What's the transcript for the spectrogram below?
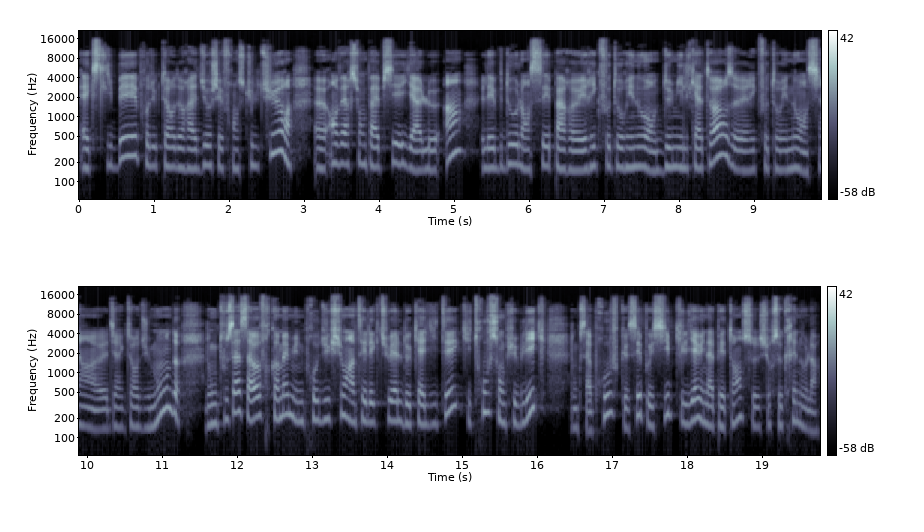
ex-Libé, producteur de radio chez France Culture. en version papier, il y a Le 1, l'hebdo lancé par Eric Fotorino en 2014. Eric Fotorino, ancien directeur du Monde. Donc tout ça, ça offre quand même une production intellectuelle de qualité qui trouve son public. Donc ça prouve que c'est possible qu'il y a une appétence sur ce créneau-là.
